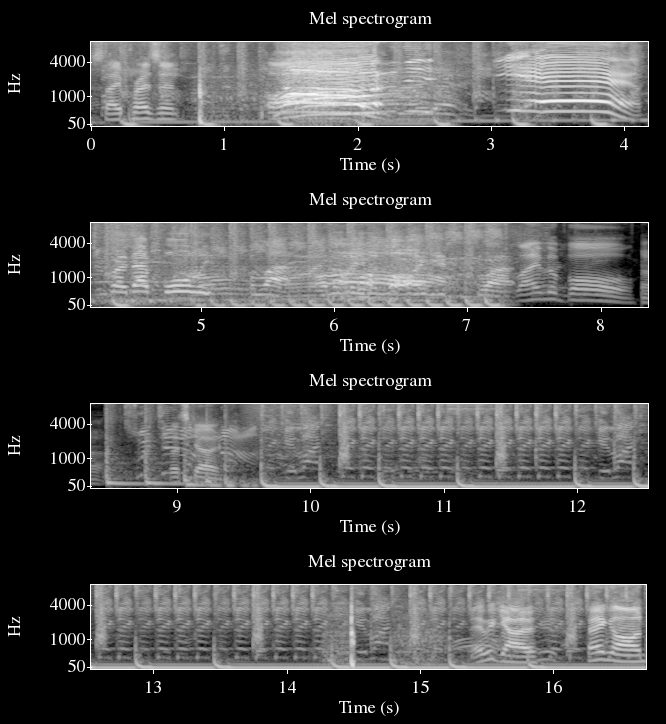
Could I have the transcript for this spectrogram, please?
Stay present. Oh! Yeah! Bro, that ball is flat. I'm not even lying, it's flat. Blame the ball. Let's go. There we go. Hang on.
